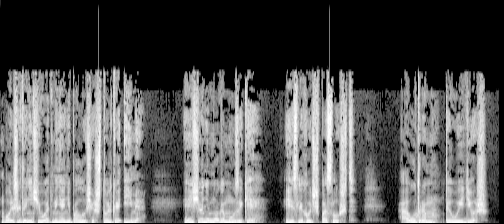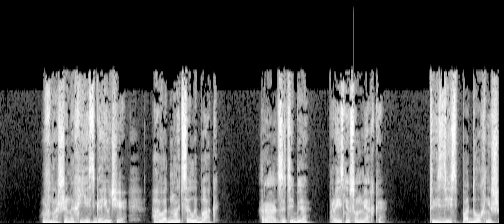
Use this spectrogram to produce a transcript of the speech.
Больше ты ничего от меня не получишь, только имя. И еще немного музыки, если хочешь послушать. А утром ты уйдешь». «В машинах есть горючее, а в одной целый бак». «Рад за тебя», — произнес он мягко. «Ты здесь подохнешь,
